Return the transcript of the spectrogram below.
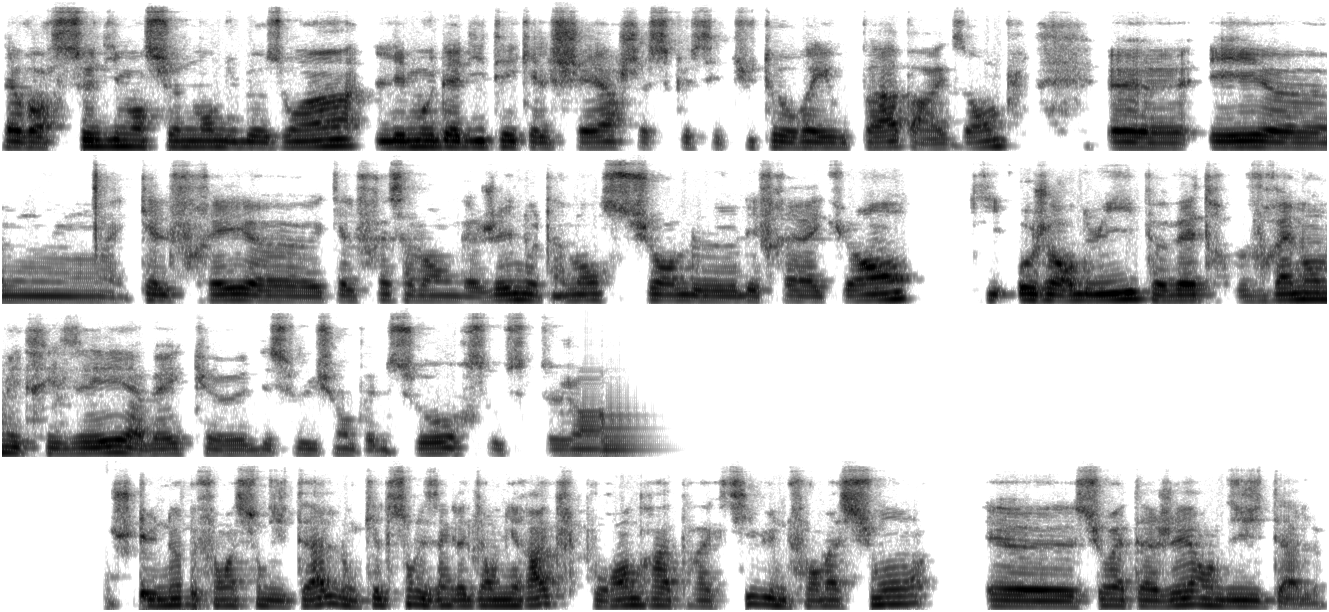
d'avoir ce dimensionnement du besoin, les modalités qu'elle cherche, est-ce que c'est tutoré ou pas, par exemple, et quels frais, quels frais ça va engager, notamment sur le, les frais récurrents qui aujourd'hui peuvent être vraiment maîtrisés avec euh, des solutions open source ou ce genre une autre formation digitale. Donc, quels sont les ingrédients miracles pour rendre attractive une formation euh, sur étagère en digital?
